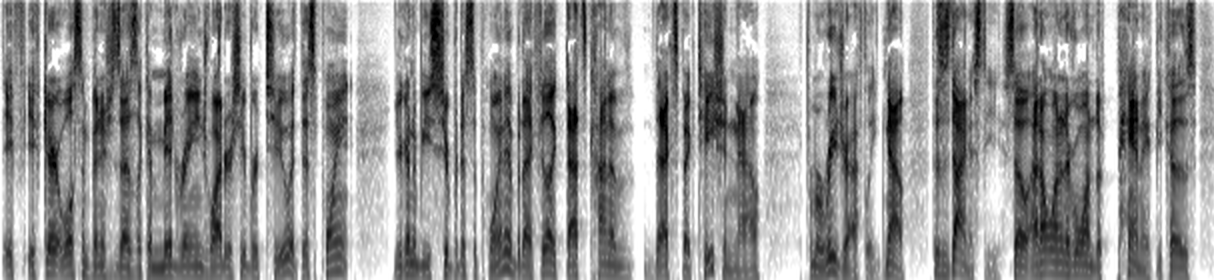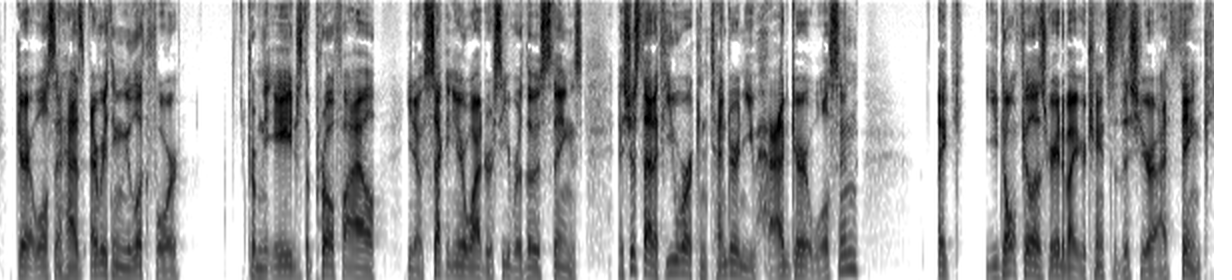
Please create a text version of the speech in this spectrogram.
if if Garrett Wilson finishes as like a mid range wide receiver two at this point, you're going to be super disappointed. But I feel like that's kind of the expectation now from a redraft league. Now, this is Dynasty, so I don't want everyone to panic because Garrett Wilson has everything we look for from the age, the profile, you know, second year wide receiver, those things. It's just that if you were a contender and you had Garrett Wilson, like you don't feel as great about your chances this year, I think,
